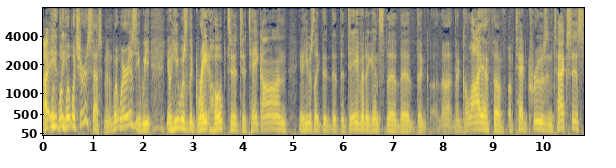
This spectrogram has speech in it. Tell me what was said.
I- he- What- what- what's your assessment? Where, where is he? We, you know, he was the great hope to, to take on. You know, he was like the, the, the David against the the the, uh, the Goliath of, of Ted Cruz in Texas.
